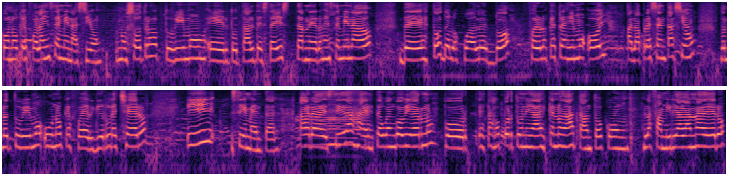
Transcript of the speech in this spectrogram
con lo que fue la inseminación. Nosotros obtuvimos el total de seis terneros inseminados, de estos, de los cuales dos fueron los que trajimos hoy a la presentación, donde tuvimos uno que fue el guir lechero y cimental. Agradecidas a este buen gobierno por estas oportunidades que nos da tanto con la familia ganadero,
